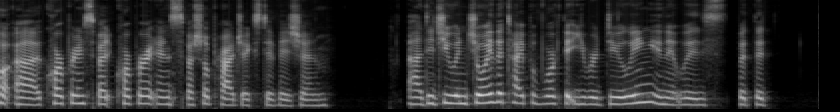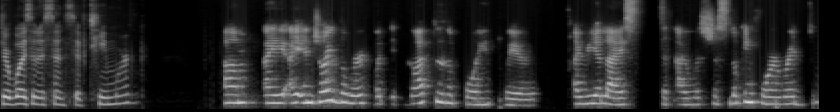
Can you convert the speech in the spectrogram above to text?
uh, corporate and spe- corporate and special projects division. Uh, did you enjoy the type of work that you were doing? And it was, but that there wasn't a sense of teamwork. Um, I, I enjoyed the work, but it got to the point where I realized that I was just looking forward to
